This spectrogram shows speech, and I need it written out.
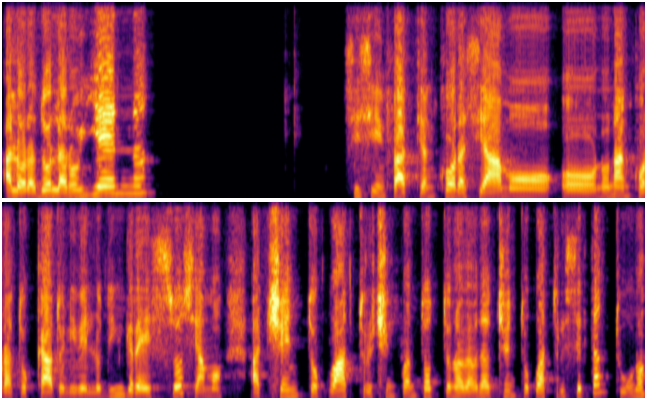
Allora, dollaro-yen sì, sì, infatti ancora siamo, oh, non ha ancora toccato il livello di ingresso, siamo a 104,58, noi avevamo dato 104,71.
